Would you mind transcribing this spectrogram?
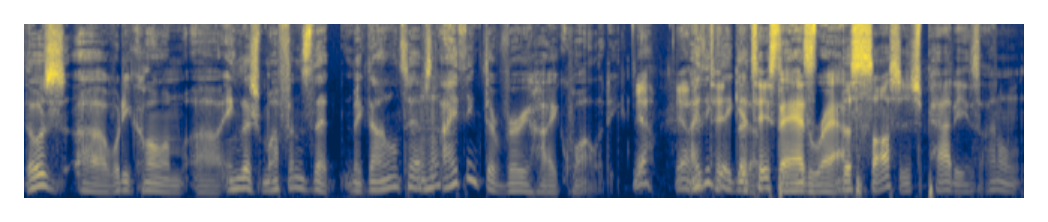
Those uh, what do you call them? Uh, English muffins that McDonald's has. I think they're very high quality. Mm-hmm. Yeah, yeah. I think ta- they get a bad The- rap. The sausage patties. I don't. I The don't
